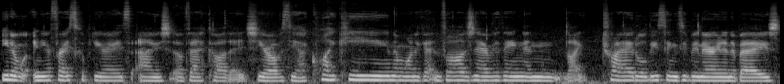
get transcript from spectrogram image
you know, in your first couple of years out of vet college, you're obviously like quite keen and want to get involved in everything and like try out all these things you've been learning about.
